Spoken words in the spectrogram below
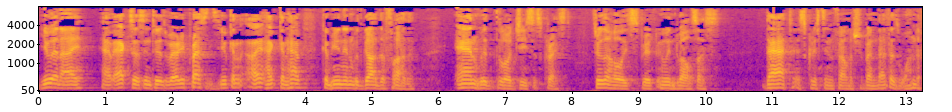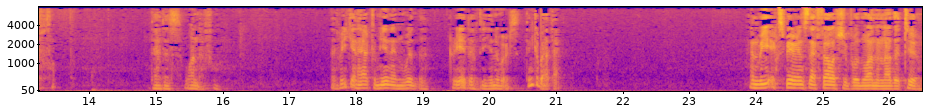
You and I have access into His very presence. You can, I, I can have communion with God the Father and with the Lord Jesus Christ through the Holy Spirit who indwells us. That is Christian fellowship and that is wonderful. That is wonderful. That we can have communion with the creator of the universe. Think about that. And we experience that fellowship with one another too.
